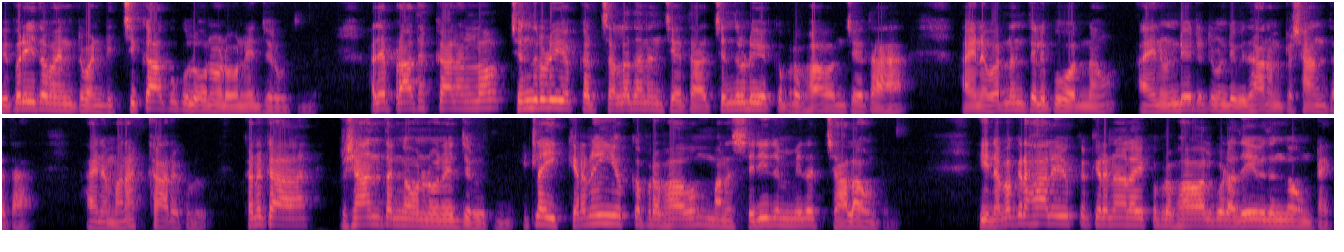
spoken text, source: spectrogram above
విపరీతమైనటువంటి చికాకుకు లోనవడం అనేది జరుగుతుంది. అదే ప్రాతకాలంలో చంద్రుడి యొక్క చల్లదనం చేత చంద్రుడి యొక్క ప్రభావం చేత ఆయన వర్ణం తెలుపు వర్ణం ఆయన ఉండేటటువంటి విధానం ప్రశాంతత ఆయన మనఃకారకుడు కనుక ప్రశాంతంగా ఉండడం అనేది జరుగుతుంది. ఇట్లా ఈ కిరణం యొక్క ప్రభావం మన శరీరం మీద చాలా ఉంటుంది. ఈ నవగ్రహాల యొక్క కిరణాల యొక్క ప్రభావాలు కూడా అదే విధంగా ఉంటాయి.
